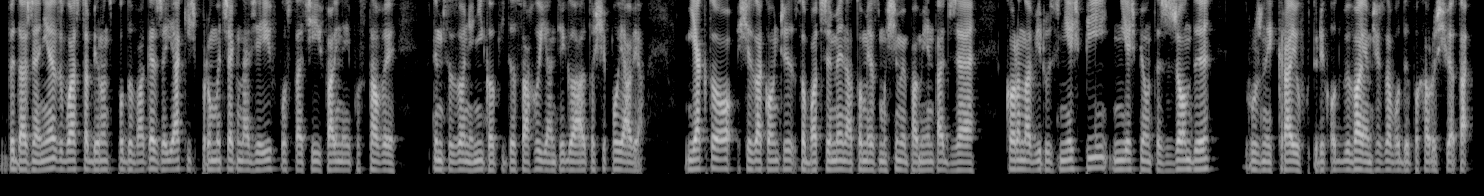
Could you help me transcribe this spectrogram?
wydarzenie, zwłaszcza biorąc pod uwagę, że jakiś promyczek nadziei w postaci fajnej postawy tym sezonie Niko Kitosahu i Antiego Alto się pojawia. Jak to się zakończy, zobaczymy, natomiast musimy pamiętać, że koronawirus nie śpi, nie śpią też rządy różnych krajów, w których odbywają się zawody Pucharu Świata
